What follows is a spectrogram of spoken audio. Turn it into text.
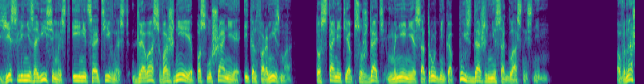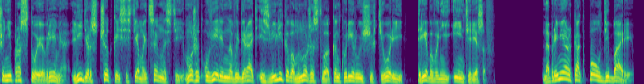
Если независимость и инициативность для вас важнее послушания и конформизма, то станете обсуждать мнение сотрудника, пусть даже не согласны с ним. В наше непростое время лидер с четкой системой ценностей может уверенно выбирать из великого множества конкурирующих теорий, требований и интересов. Например, как Пол Дибари,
